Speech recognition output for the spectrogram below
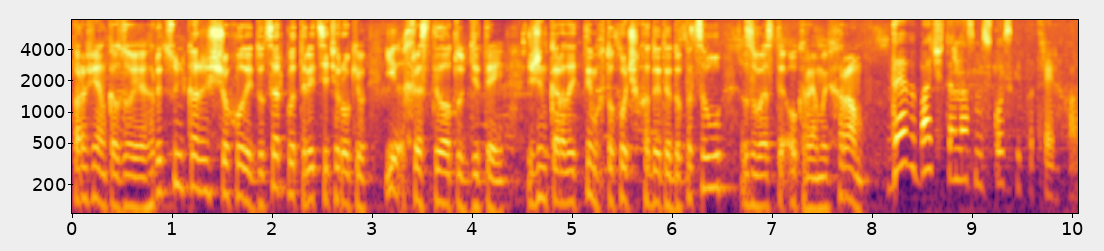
Парафіянка Зоя Грицунь каже, що ходить до церкви 30 років і хрестила тут дітей. Жінка радить тим, хто хоче ходити до ПЦУ, звести окремий храм. Де ви бачите у нас московський патріархат?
